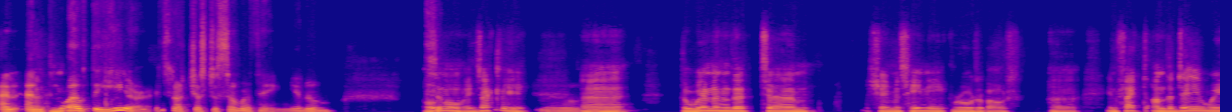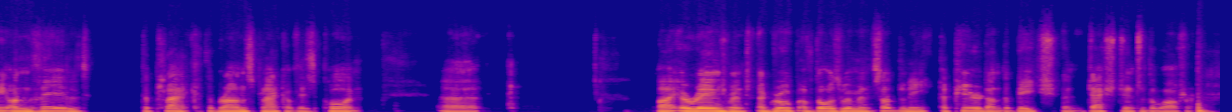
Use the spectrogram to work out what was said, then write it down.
and and Uh, throughout the year. It's not just a summer thing, you know. Oh So- no, exactly. Know? Uh, the women that um, Seamus Heaney wrote about. Uh, in fact, on the day we unveiled the plaque, the bronze plaque of his poem, uh, by arrangement, a group of those women suddenly appeared on the beach and dashed into the water.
